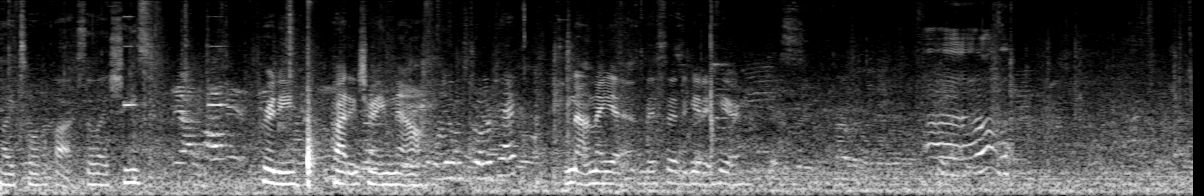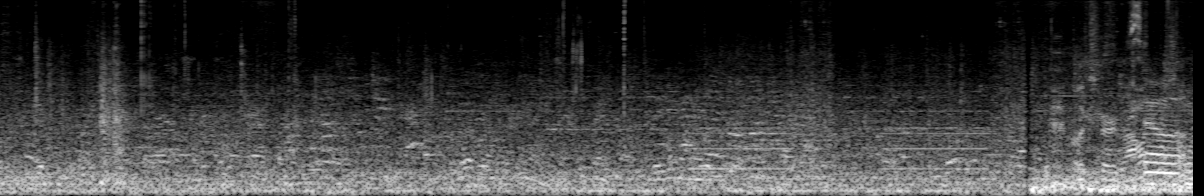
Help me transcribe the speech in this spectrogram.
like 12 o'clock. So like she's pretty potty trained now. No, not yet. They said to get it here. So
